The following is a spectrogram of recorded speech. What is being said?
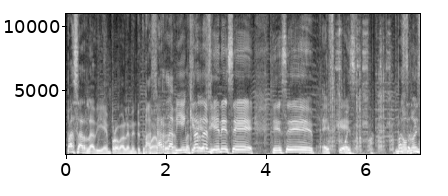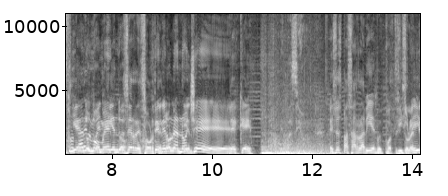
pasarla bien, probablemente te puedan Pasarla poner. bien Pasarla bien ese, ese... Es que Pues, no, pasa- no disfrutar entiendo, el no entiendo ese resorte. Tener no una noche... ¿De qué? Eso es pasarla bien. Pues, pues, si y tú lo te dicen,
